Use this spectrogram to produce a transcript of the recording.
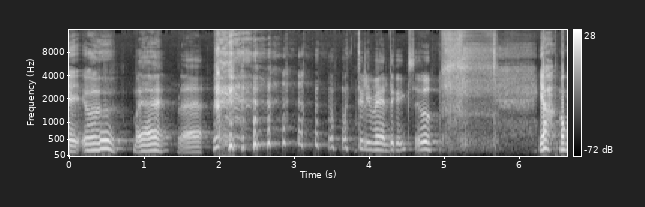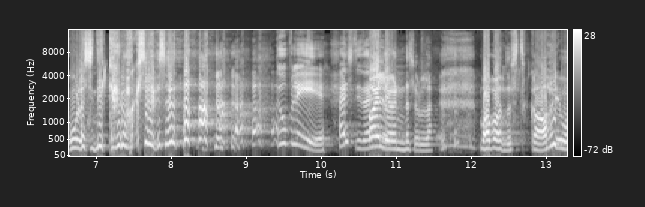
ei, mul tuli meelde kõik see jah, ma kuulasin Tikke kaks öösel tubli, hästi tehtud. palju õnne sulle. vabandust, kahju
